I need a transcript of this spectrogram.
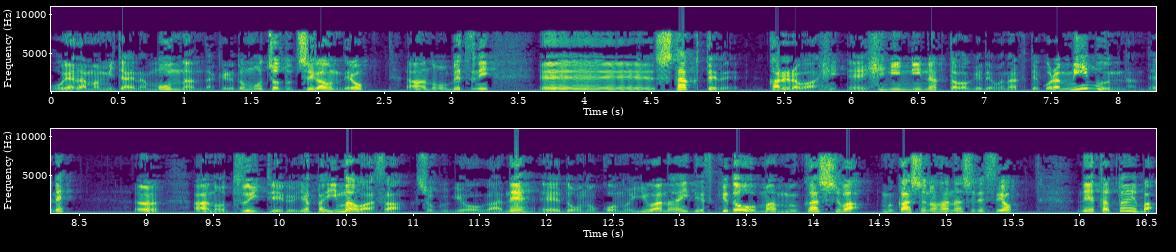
親玉みたいなもんなんだけれども、ちょっと違うんだよ。あの、別に、えー、したくてね、彼らは否認になったわけではなくて、これは身分なんでね。うん。あの、ついている。やっぱ今はさ、職業がね、えー、どうのこうの言わないですけど、まあ昔は、昔の話ですよ。ね、例えば、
